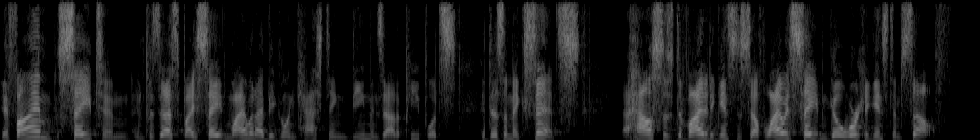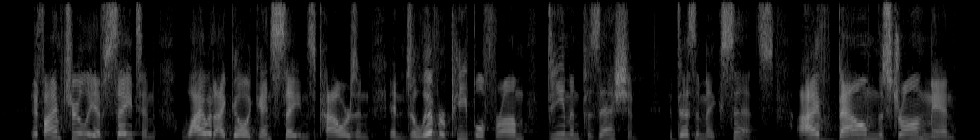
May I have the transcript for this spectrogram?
if I'm Satan and possessed by Satan, why would I be going casting demons out of people? It's, it doesn't make sense. A house is divided against itself. Why would Satan go work against himself? If I'm truly of Satan, why would I go against Satan's powers and, and deliver people from demon possession? It doesn't make sense. I've bound the strong man.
